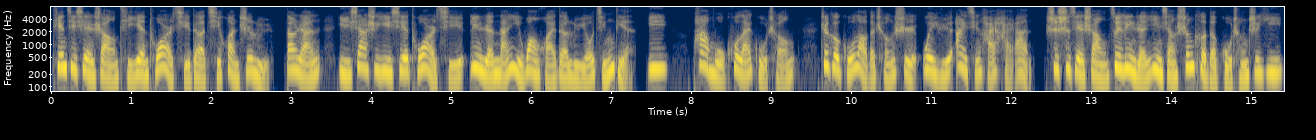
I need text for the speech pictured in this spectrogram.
天际线上体验土耳其的奇幻之旅。当然，以下是一些土耳其令人难以忘怀的旅游景点：一、帕姆库莱古城。这个古老的城市位于爱琴海海岸，是世界上最令人印象深刻的古城之一。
